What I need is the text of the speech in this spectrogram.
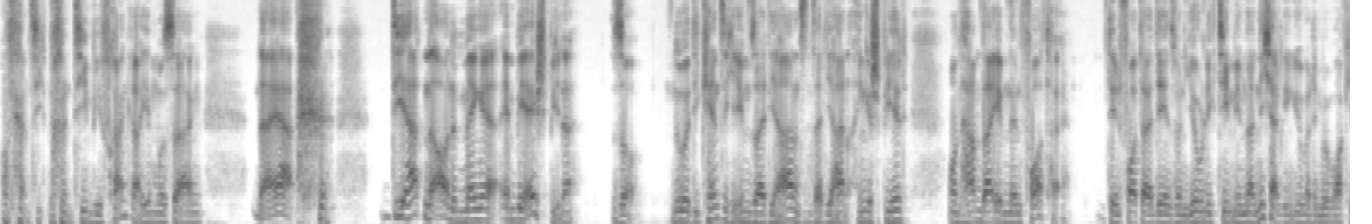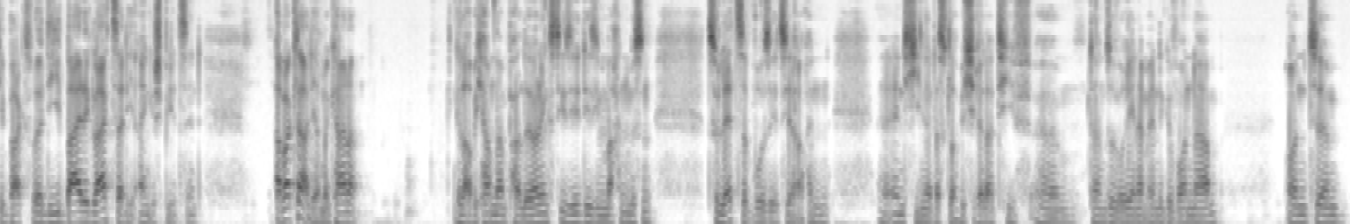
Und dann sieht man ein Team wie Frankreich und muss sagen, naja, die hatten auch eine Menge NBA-Spieler. So. Nur die kennen sich eben seit Jahren, sind seit Jahren eingespielt und haben da eben den Vorteil. Den Vorteil, den so ein Euroleague-Team eben dann nicht hat gegenüber den Milwaukee Bucks, weil die beide gleichzeitig eingespielt sind. Aber klar, die Amerikaner, glaube ich, haben da ein paar Learnings, die sie, die sie machen müssen. Zuletzt, wo sie jetzt ja auch in, äh, in China das, glaube ich, relativ ähm, dann souverän am Ende gewonnen haben. Und ähm,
